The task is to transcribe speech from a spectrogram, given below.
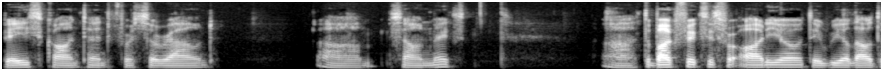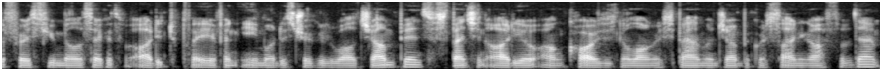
bass content for surround um, sound mix. Uh, the bug fixes for audio, they re-allowed the first few milliseconds of audio to play if an emote is triggered while jumping. Suspension audio on cars is no longer spammed when jumping or sliding off of them.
